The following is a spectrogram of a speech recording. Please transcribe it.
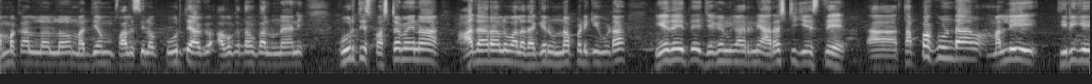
అమ్మకాలలో మద్యం పాలసీలో పూర్తి అవ అవకతవకాలు ఉన్నాయని పూర్తి స్పష్టమైన ఆధారాలు వాళ్ళ దగ్గర ఉన్నప్పటికీ కూడా ఏదైతే జగన్ గారిని అరెస్ట్ చేస్తే తప్పకుండా మళ్ళీ తిరిగి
